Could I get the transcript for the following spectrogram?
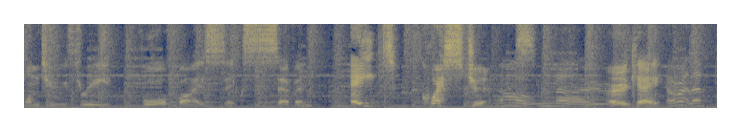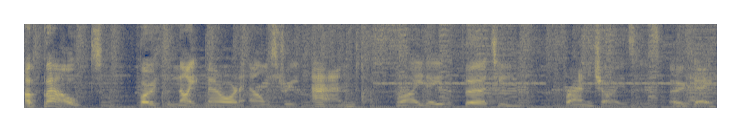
one, two, three, four, five, six, seven, eight questions. Oh no. Okay All right then. about both the Nightmare on Elm Street and Friday the 13th franchises. Okay?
